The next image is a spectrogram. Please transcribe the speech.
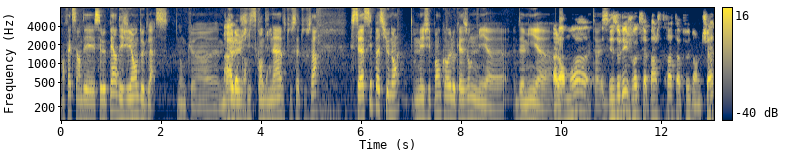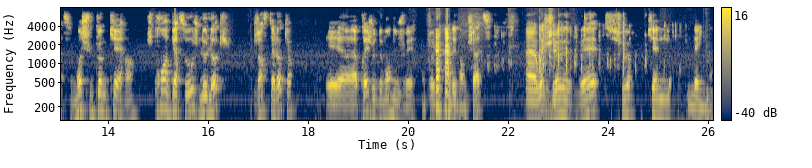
En fait, c'est un des, c'est le père des géants de glace. Donc euh, Ah, mythologie scandinave, tout ça, tout ça. C'est assez passionnant, mais j'ai pas encore eu l'occasion de m'y, euh, de m'y. euh, Alors moi, désolé, je vois que ça parle strat un peu dans le chat. Moi, je suis comme Kerr. Hein. Je prends un perso, je le lock, j'instalock, hein, et euh, après je demande où je vais. Donc là, je vais demander dans le chat. euh, ouais, je je- vais sur quelle lane?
